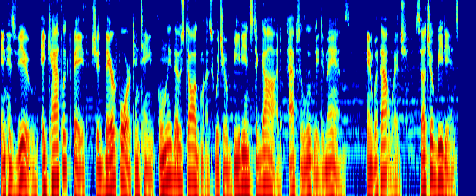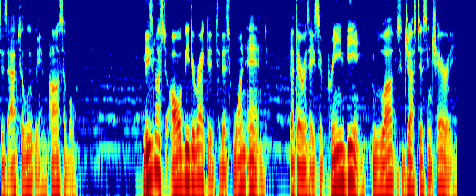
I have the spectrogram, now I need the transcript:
In his view, a Catholic faith should therefore contain only those dogmas which obedience to God absolutely demands, and without which such obedience is absolutely impossible. These must all be directed to this one end that there is a supreme being who loves justice and charity,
